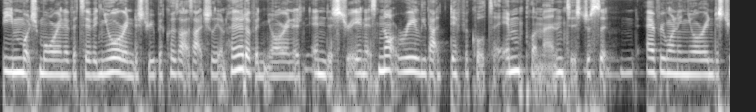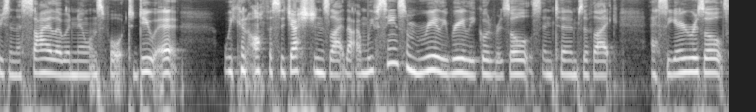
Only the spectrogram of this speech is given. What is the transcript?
be much more innovative in your industry because that's actually unheard of in your in- industry and it's not really that difficult to implement it's just that everyone in your industry is in a silo and no one's thought to do it we can offer suggestions like that and we've seen some really really good results in terms of like SEO results,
